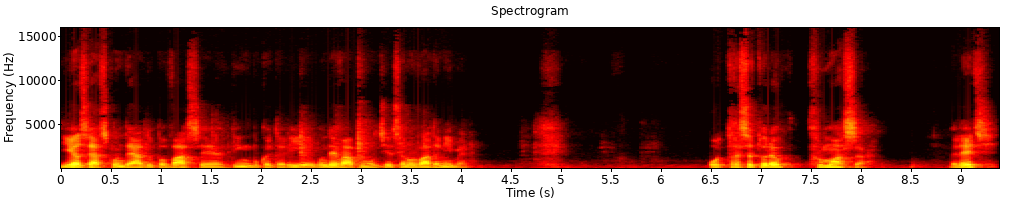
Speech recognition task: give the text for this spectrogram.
el se ascundea după vase din bucătărie, undeva pe mulțime, să nu-l vadă nimeni. O trăsătură frumoasă. Vedeți?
